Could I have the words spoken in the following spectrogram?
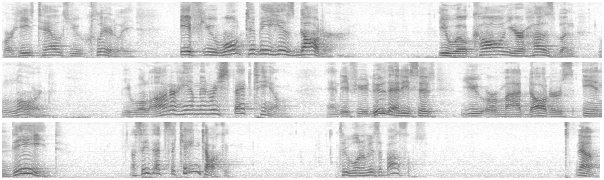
Where he tells you clearly if you want to be his daughter, you will call your husband Lord. You will honor him and respect him. And if you do that, he says, You are my daughters indeed. Now, see, that's the king talking through one of his apostles. Now,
